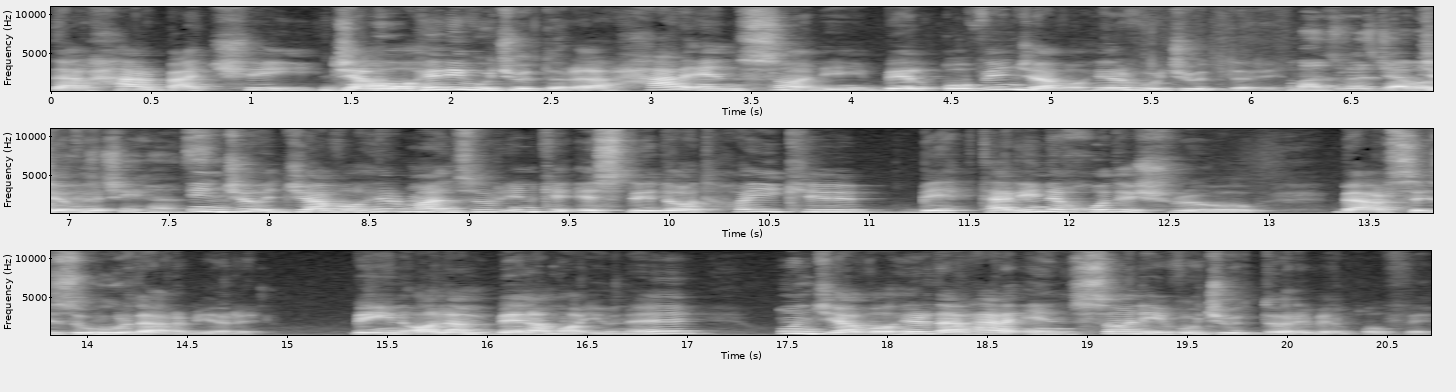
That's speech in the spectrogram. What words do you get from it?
در هر بچه جواهری وجود داره هر انسانی بالقوه این جواهر وجود داره. منظور از جواهر چی هست؟ اینجا جواهر منظور این که استعدادهایی که بهترین خودش رو به عرصه ظهور در بیاره. به این عالم بنمایونه. اون جواهر در هر انسانی وجود داره بالقوه.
